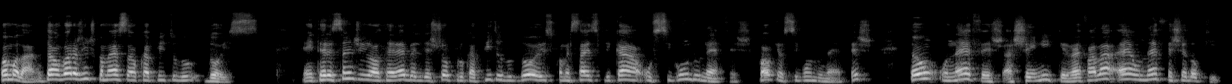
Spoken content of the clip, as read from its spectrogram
Vamos lá. Então agora a gente começa o capítulo 2. É interessante que o Alter ele deixou para o capítulo 2 começar a explicar o segundo Nefesh. Qual que é o segundo Nefesh? Então, o Nefesh, a Sheinit, que ele vai falar, é o Nefesh Elokit.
